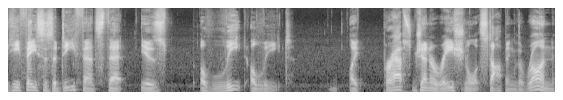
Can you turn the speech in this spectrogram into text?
he faces a defense that is elite, elite, like perhaps generational at stopping the run,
